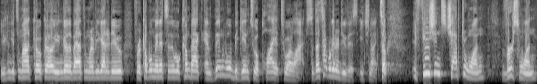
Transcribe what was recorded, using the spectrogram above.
You can get some hot cocoa, you can go to the bathroom, whatever you got to do for a couple minutes, and then we'll come back and then we'll begin to apply it to our lives. So that's how we're going to do this each night. So, Ephesians chapter 1 verse 1.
